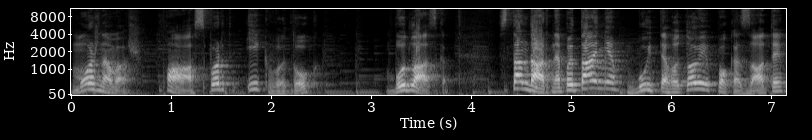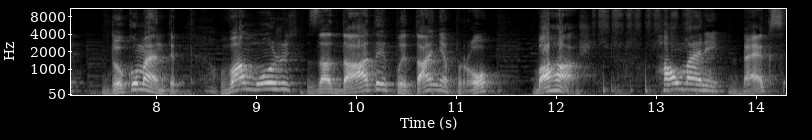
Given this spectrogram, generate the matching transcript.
Можна ваш паспорт і квиток. Будь ласка. Стандартне питання, будьте готові показати документи. Вам можуть задати питання про багаж. How many bags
